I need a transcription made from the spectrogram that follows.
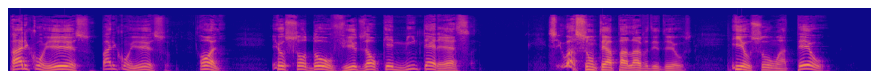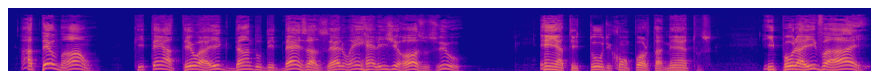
Pare com isso, pare com isso. Olhe, eu só dou ouvidos ao que me interessa. Se o assunto é a palavra de Deus e eu sou um ateu, ateu não, que tem ateu aí dando de 10 a 0 em religiosos, viu? Em atitude, comportamentos e por aí vai.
